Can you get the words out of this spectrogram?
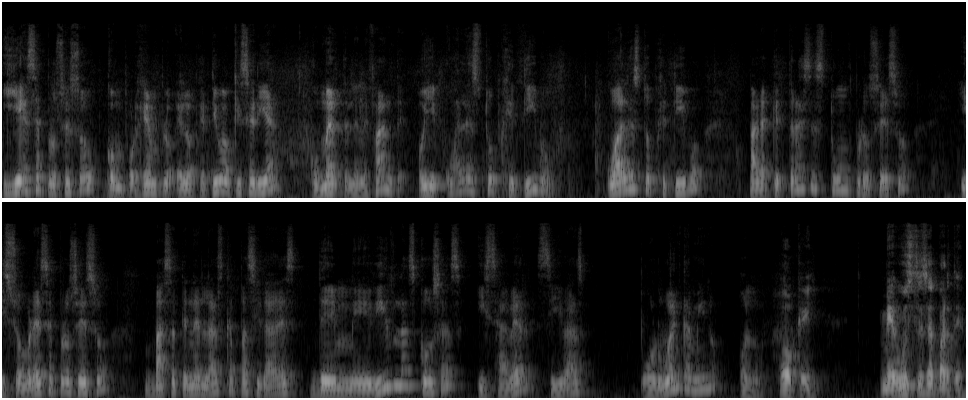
y ese proceso, como por ejemplo, el objetivo aquí sería comerte el elefante. Oye, ¿cuál es tu objetivo? ¿Cuál es tu objetivo para que traces tú un proceso y sobre ese proceso vas a tener las capacidades de medir las cosas y saber si vas por buen camino o no? Ok, me gusta esa parte.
